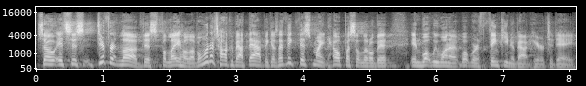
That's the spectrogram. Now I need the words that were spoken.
So it's this different love, this phileo love. I want to talk about that because I think this might help us a little bit in what we want to, what we're thinking about here today.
